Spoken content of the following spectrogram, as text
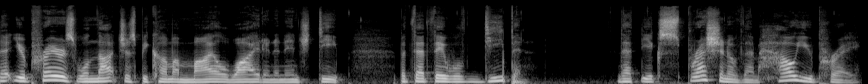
that your prayers will not just become a mile wide and an inch deep, but that they will deepen, that the expression of them, how you pray,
